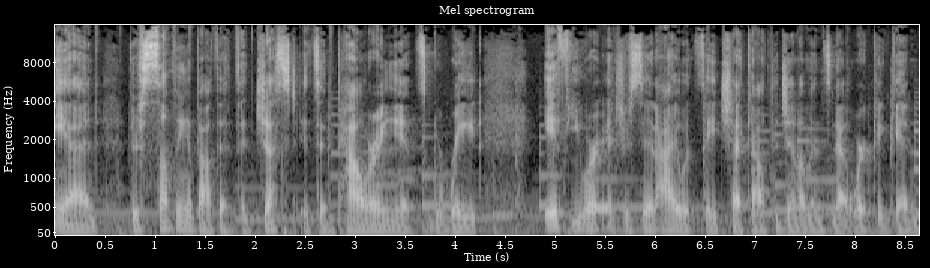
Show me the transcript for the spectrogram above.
And there's something about that that just it's empowering, it's great. If you are interested, I would say check out the Gentlemen's Network again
